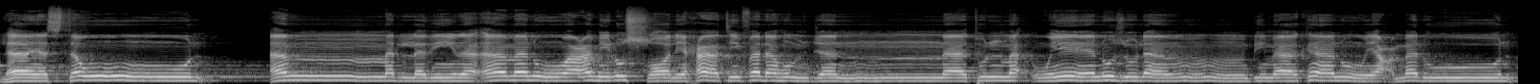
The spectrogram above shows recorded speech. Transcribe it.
لا يستوون. أما الذين آمنوا وعملوا الصالحات فلهم جنات الماوي نزلا بما كانوا يعملون.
